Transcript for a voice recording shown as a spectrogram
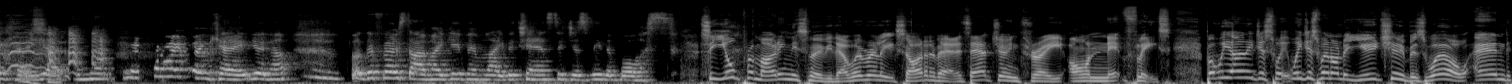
Okay, yeah, and then, okay, you know. For the first time, I give him like the chance to just be the boss. So you're promoting this movie though. We're really excited about it. It's out June 3 on Netflix. But we only just we, we just went onto YouTube as well. And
